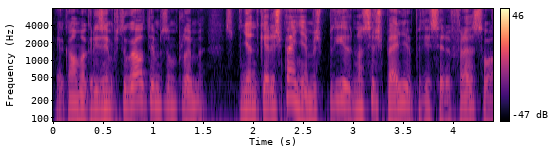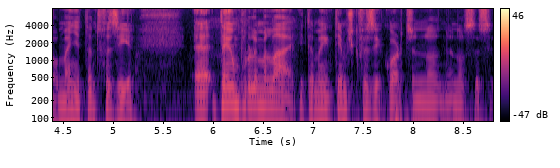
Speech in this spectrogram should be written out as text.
É que há uma crise em Portugal, temos um problema. Suponhando que era Espanha, mas podia não ser Espanha, podia ser a França ou a Alemanha, tanto fazia. Uh, tem um problema lá e também temos que fazer cortes nas nossas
